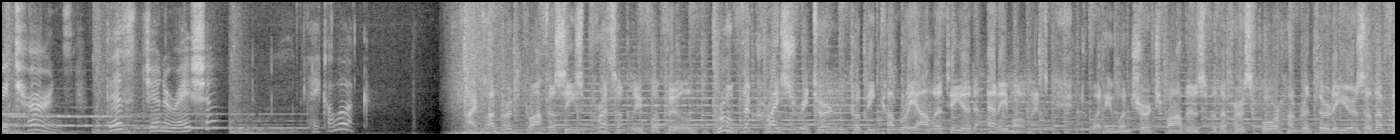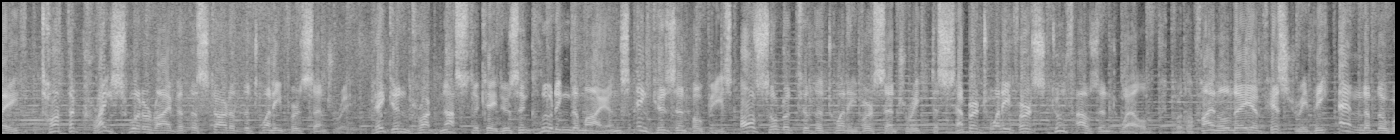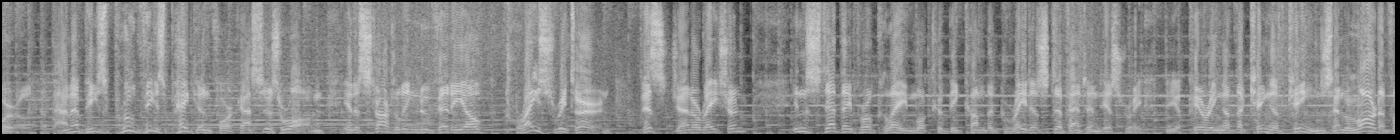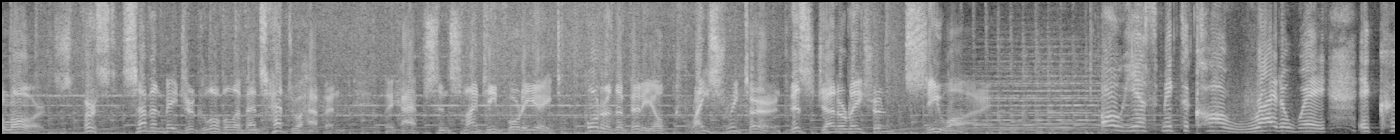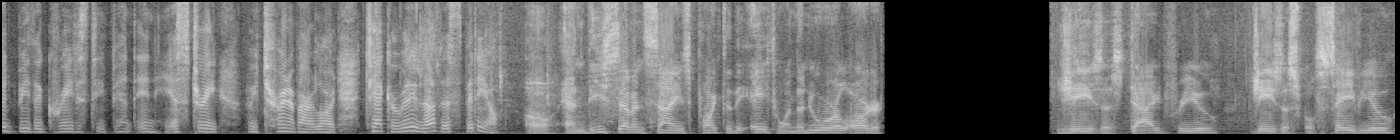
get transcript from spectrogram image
returns this generation? Take a look. 500 prophecies presently fulfilled prove that Christ's return could become reality at any moment. 21 church fathers for the first 430 years of the faith taught that Christ would arrive at the start of the 21st century. Pagan prognosticators, including the Mayans, Incas, and Hopis, also looked to the 21st century, December 21st, 2012, for the final day of history, the end of the world. The Van Impes proved these pagan forecasters wrong in a startling new video, Christ's Return, this generation. Instead, they proclaim what could become the greatest event in history, the appearing of the King of Kings and Lord of Lords. First, seven major global events had to happen. They have since 1948. Order the video, Christ's Return. This generation, see why. Oh, yes, make the call right away. It could be the greatest event in history, the return of our Lord. Jack, I really love this video. Oh, and these seven signs point to the eighth one, the New World Order. Jesus died for you. Jesus will save you,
